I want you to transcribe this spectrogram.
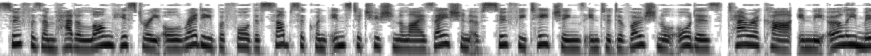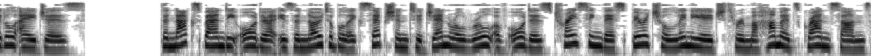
Sufism had a long history already before the subsequent institutionalization of Sufi teachings into devotional orders in the early Middle Ages. The Naqshbandi order is a notable exception to general rule of orders tracing their spiritual lineage through Muhammad's grandsons,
